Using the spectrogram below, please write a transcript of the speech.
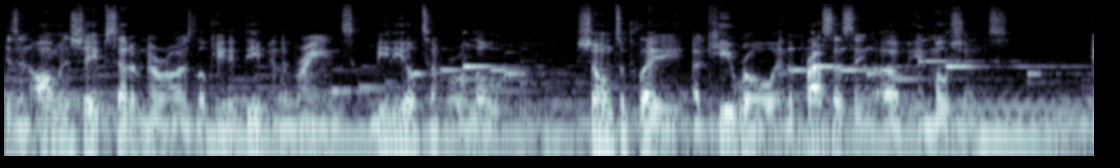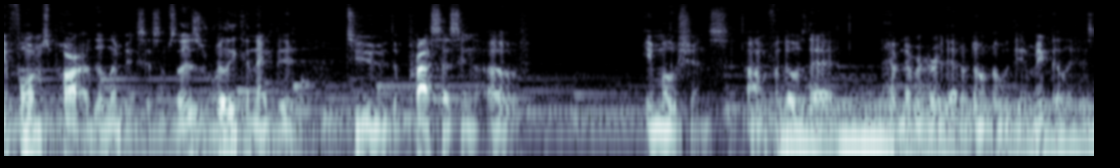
is an almond shaped set of neurons located deep in the brain's medial temporal lobe, shown to play a key role in the processing of emotions. It forms part of the limbic system. So, this is really connected to the processing of emotions. Um, for those that have never heard that or don't know what the amygdala is.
